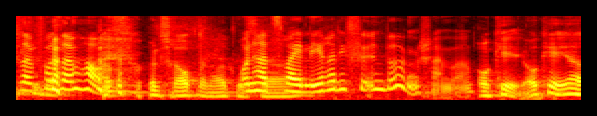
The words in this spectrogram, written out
seinem- vor seinem Haus und schraubt man Autos. und hat ja. zwei Lehrer, die für ihn bürgen scheinbar. Okay, okay, ja,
